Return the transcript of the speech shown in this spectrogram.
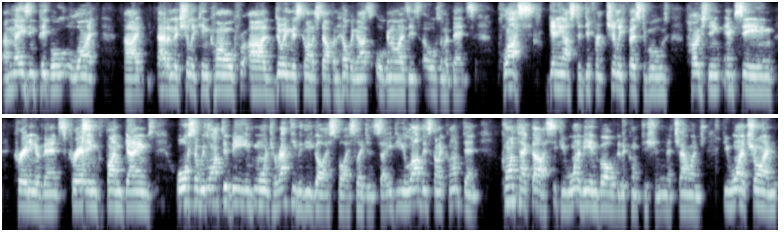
amazing people like uh, Adam the Chili King Connell for, uh, doing this kind of stuff and helping us organize these awesome events, plus getting us to different chili festivals, hosting, emceeing, creating events, creating fun games. Also, we'd like to be more interactive with you guys, Spice Legends. So if you love this kind of content, contact us if you want to be involved in a competition, in a challenge. If you want to try and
